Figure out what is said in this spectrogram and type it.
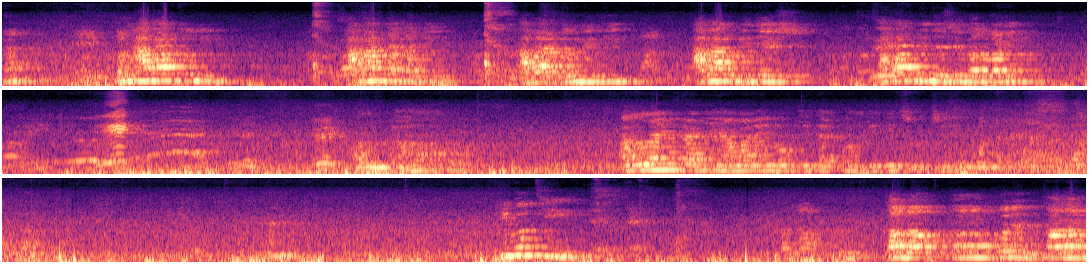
হ্যাঁ? তখন আবার চুরি আবার টাকা দিই আবার দুর্নীতি আবার বিদেশ আবার বিদেশে ঘরবাড়ি আল্লাহ আল্লাহ জানে আমার এই বক্তৃতা কোন দিকে ছুটছে। কি বলছি? তলব তলব বলেন তলব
